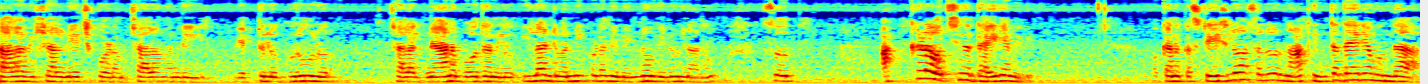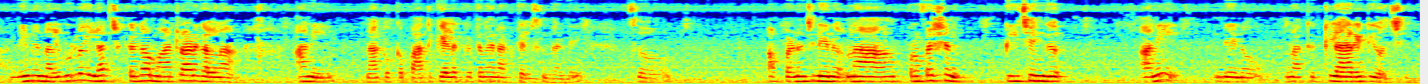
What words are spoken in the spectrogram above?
చాలా విషయాలు నేర్చుకోవడం చాలామంది వ్యక్తులు గురువులు చాలా జ్ఞాన బోధనలు ఇలాంటివన్నీ కూడా నేను ఎన్నో వినున్నాను. సో అక్కడ వచ్చిన ధైర్యం ఇది. ఒకనొక స్టేజ్లో అసలు నాకు ఇంత ధైర్యం ఉందా? నేను నలుగురిలో ఇలా చక్కగా మాట్లాడగలనా? అని నాకు ఒక పాతికేళ్ళ క్రితమే నాకు తెలిసిందండి. సో అప్పటి నుంచి నేను నా ప్రొఫెషన్ టీచింగ్ అని నేను నాకు క్లారిటీ వచ్చింది.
